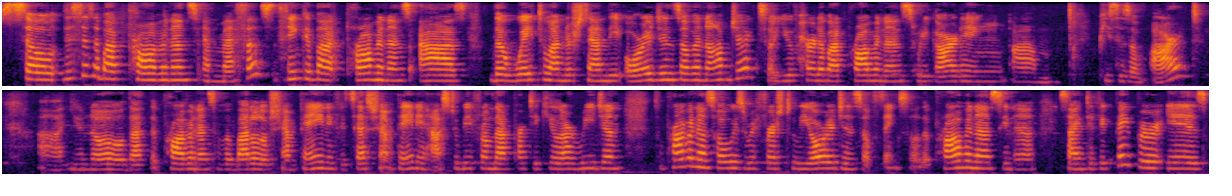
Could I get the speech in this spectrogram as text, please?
So this is about provenance and methods. Think about provenance as the way to understand the origins of an object. So you've heard about provenance regarding um, pieces of art. Uh, you know that the provenance of a bottle of champagne, if it says champagne, it has to be from that particular region. So provenance always refers to the origins of things. So the provenance in a scientific paper is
